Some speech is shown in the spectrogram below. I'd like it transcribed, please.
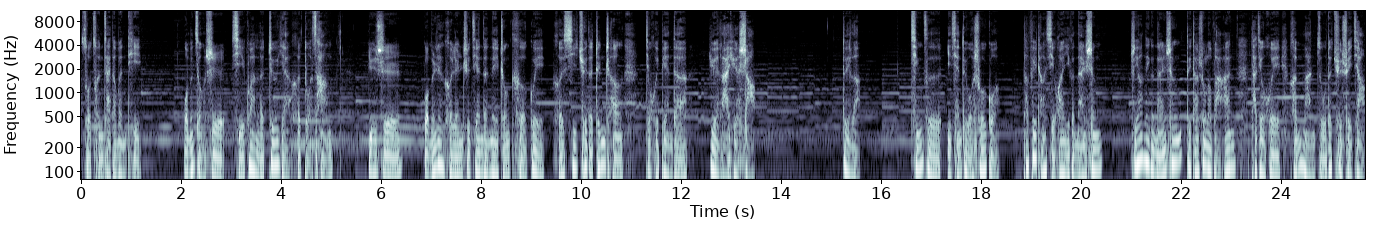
所存在的问题。我们总是习惯了遮掩和躲藏，于是我们任何人之间的那种可贵和稀缺的真诚就会变得越来越少。对了。晴子以前对我说过，她非常喜欢一个男生，只要那个男生对她说了晚安，她就会很满足的去睡觉，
